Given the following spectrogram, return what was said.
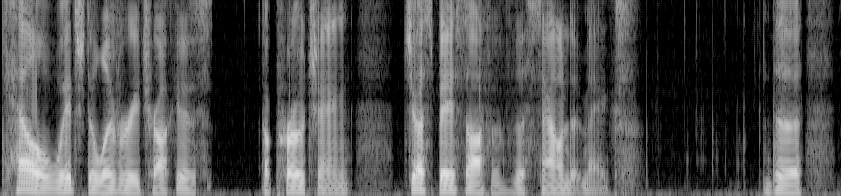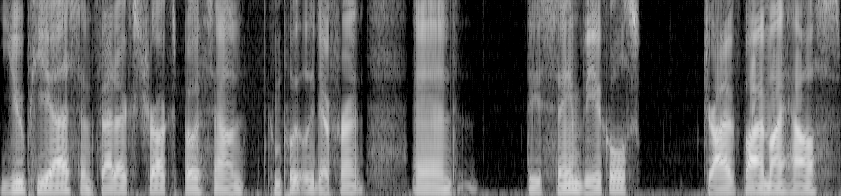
tell which delivery truck is approaching just based off of the sound it makes. The UPS and FedEx trucks both sound completely different, and these same vehicles drive by my house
